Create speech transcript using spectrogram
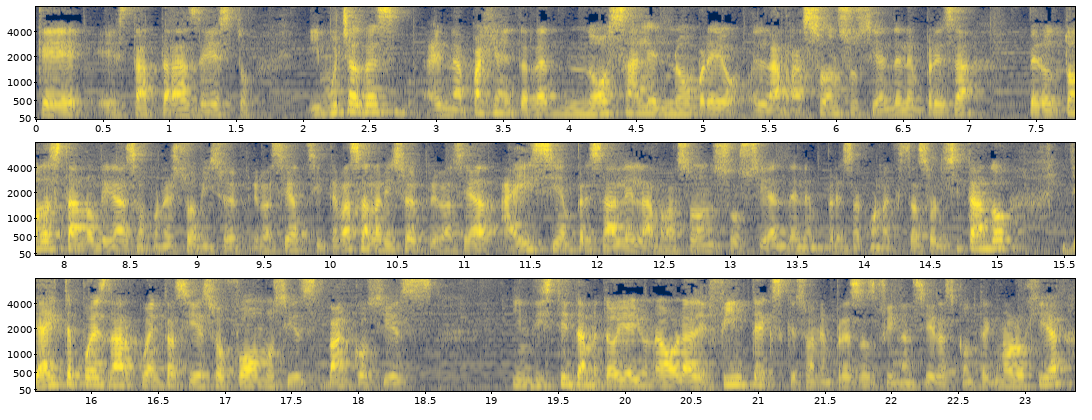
que está atrás de esto. Y muchas veces en la página de internet no sale el nombre o la razón social de la empresa, pero todas están obligadas a poner su aviso de privacidad. Si te vas al aviso de privacidad, ahí siempre sale la razón social de la empresa con la que estás solicitando y ahí te puedes dar cuenta si es SOFOM o si es banco, si es indistintamente. Hoy hay una ola de fintechs que son empresas financieras con tecnología,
